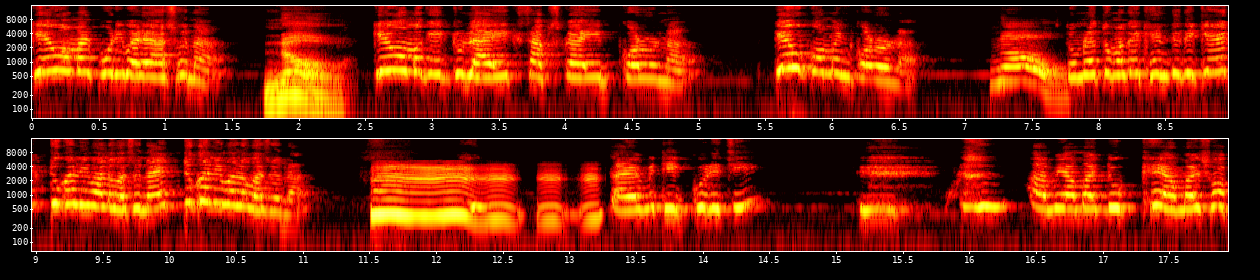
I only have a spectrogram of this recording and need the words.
কেউ আমার পরিবারে আসো নো কেউ আমাকে একটু লাইক সাবস্ক্রাইব করো না। কেউ কমেন্ট করো না। নো তোমরা তোমাদের খেন্তি দিকে একটুখানি ভালোবাসো না একটুখানি ভালোবাসো না। তাই আমি ঠিক করেছি। আমি আমার দুঃখে আমার সব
